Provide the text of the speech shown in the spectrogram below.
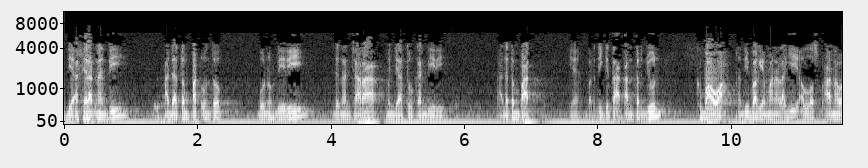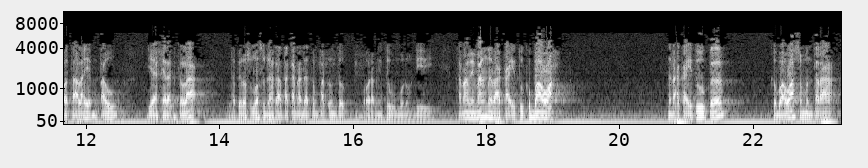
di akhirat nanti ada tempat untuk bunuh diri dengan cara menjatuhkan diri. Ada tempat. Ya, berarti kita akan terjun ke bawah. Nanti bagaimana lagi Allah Subhanahu wa taala yang tahu di akhirat kelak. Tapi Rasulullah sudah katakan ada tempat untuk orang itu membunuh diri. Karena memang neraka itu ke bawah. Neraka itu ke ke bawah sementara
